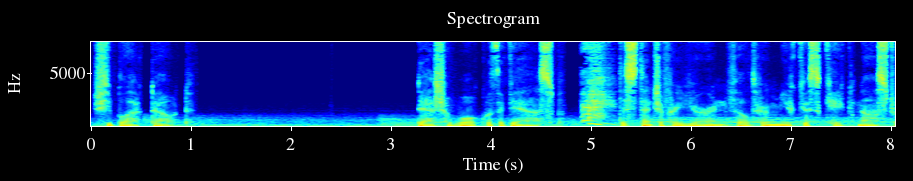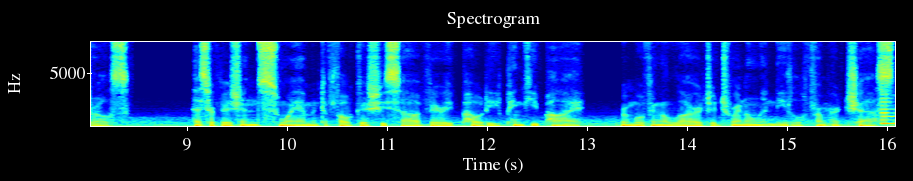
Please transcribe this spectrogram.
she blacked out. Dash awoke with a gasp. The stench of her urine filled her mucus caked nostrils. As her vision swam into focus, she saw a very pouty Pinkie Pie removing a large adrenaline needle from her chest.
